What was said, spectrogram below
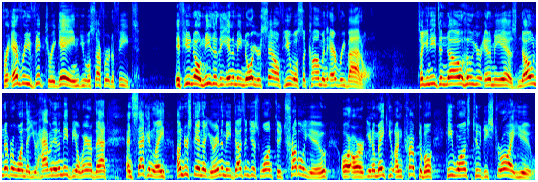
for every victory gained, you will suffer a defeat. If you know neither the enemy nor yourself, you will succumb in every battle. So you need to know who your enemy is. Know, number one, that you have an enemy, be aware of that. And secondly, understand that your enemy doesn't just want to trouble you or, or you know, make you uncomfortable, he wants to destroy you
